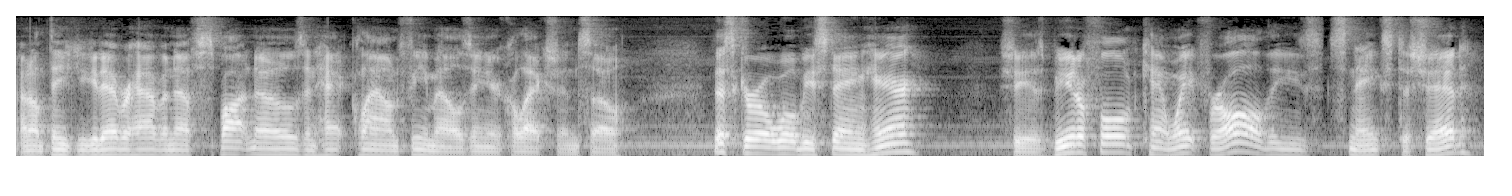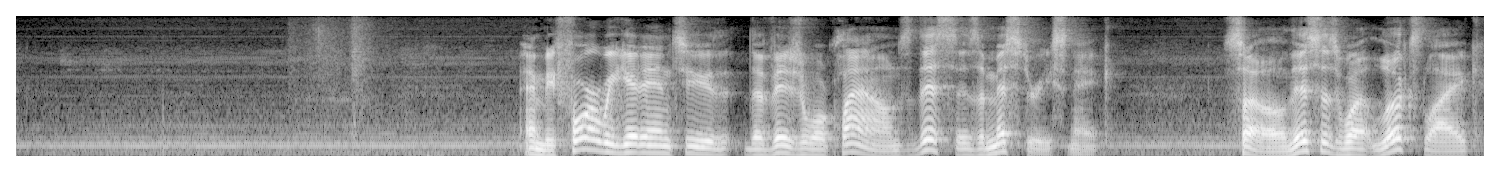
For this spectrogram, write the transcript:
I don't think you could ever have enough spot nose and het clown females in your collection. So this girl will be staying here. She is beautiful. Can't wait for all these snakes to shed. And before we get into the visual clowns, this is a mystery snake. So this is what looks like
